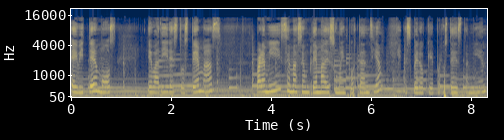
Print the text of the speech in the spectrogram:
Evitemos evadir estos temas. Para mí se me hace un tema de suma importancia. Espero que para ustedes también.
